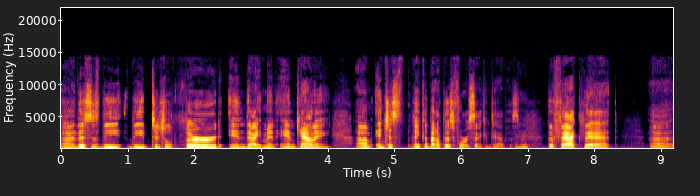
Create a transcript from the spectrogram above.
uh, this is the the potential third indictment and counting. Um, and just think about this for a second, Tavis. Mm-hmm. The fact that uh,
